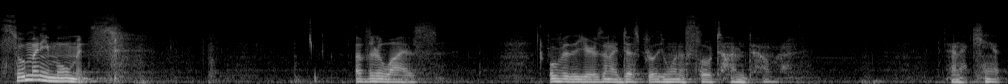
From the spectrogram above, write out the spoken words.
so many moments of their lives over the years, and I desperately want to slow time down. And I can't.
